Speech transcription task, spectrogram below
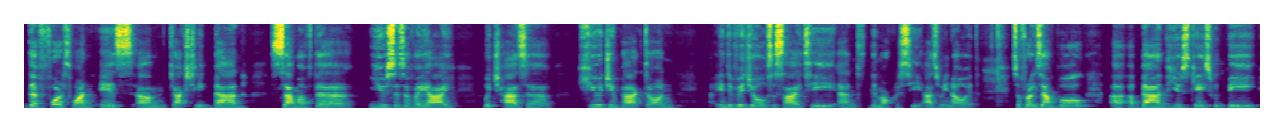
the fourth one is um, to actually ban some of the uses of AI, which has a huge impact on individual society and democracy as we know it. So, for example, uh, a banned use case would be,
